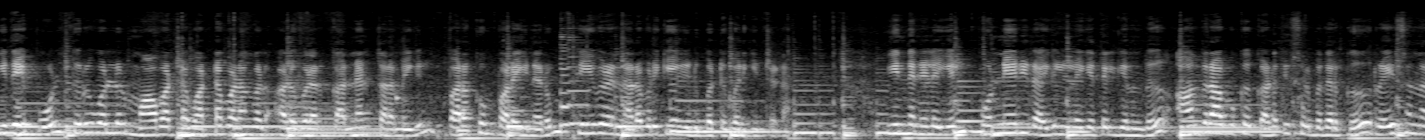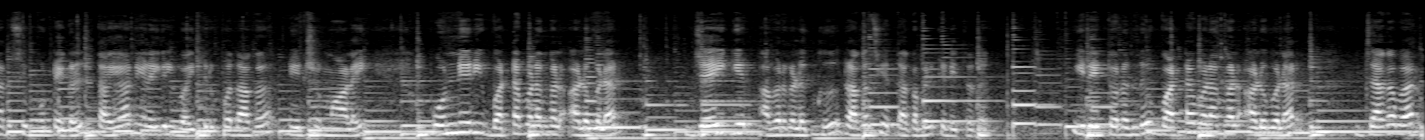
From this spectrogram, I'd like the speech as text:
இதேபோல் திருவள்ளூர் மாவட்ட வட்டவளங்கள் அலுவலர் கண்ணன் தலைமையில் பறக்கும் படையினரும் தீவிர நடவடிக்கையில் ஈடுபட்டு வருகின்றனர். இந்த நிலையில் பொன்னேரி ரயில் நிலையத்தில் இருந்து ஆந்திராவுக்கு கடத்தி செல்வதற்கு ரேசன் அரிசி மூட்டைகள் தயார் நிலையில் வைத்திருப்பதாக நேற்று மாலை பொன்னேரி வட்டவளங்கள் அலுவலர் ஜெய்கிர் அவர்களுக்கு ரகசிய தகவல் கிடைத்தது. இதைத் தொடர்ந்து வட்டவளங்கள் அலுவலர் ஜகவர்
